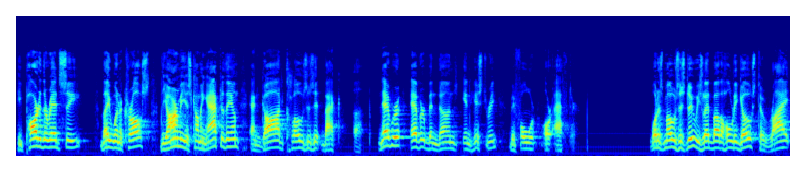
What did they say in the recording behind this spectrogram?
He parted the Red Sea. They went across, the army is coming after them, and God closes it back up. Never, ever been done in history before or after. What does Moses do? He's led by the Holy Ghost to write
